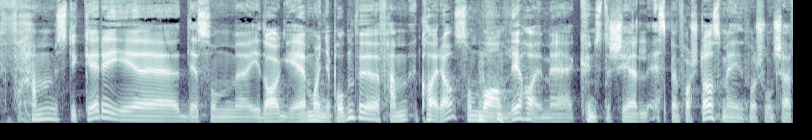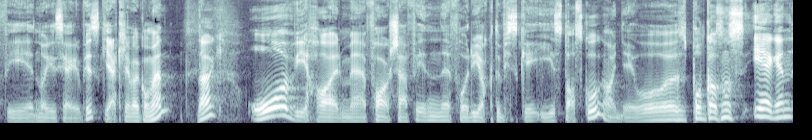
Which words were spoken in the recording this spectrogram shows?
fem stykker i eh, det som i dag er Mannepodden. For fem karer. Som vanlig har jeg med kunstnersjel Espen Farstad, som er informasjonssjef i Norges Jegerfisk. Hjertelig velkommen. Takk. Og vi har med fagsjefen for jakt og fiske i Statskog. Han er jo podkastens egen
